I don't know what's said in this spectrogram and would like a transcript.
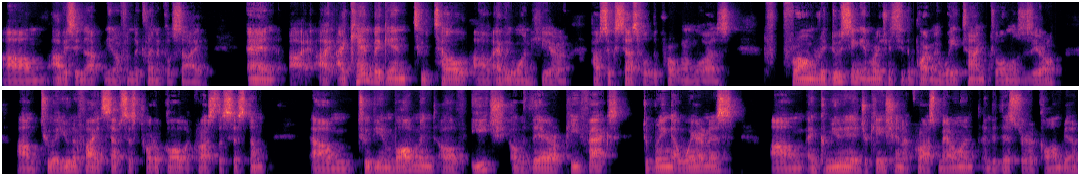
Um, obviously not, you know, from the clinical side. And I, I, I can't begin to tell uh, everyone here how successful the program was. From reducing emergency department wait time to almost zero, um, to a unified sepsis protocol across the system, um, to the involvement of each of their PFACs to bring awareness um, and community education across Maryland and the District of Columbia,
